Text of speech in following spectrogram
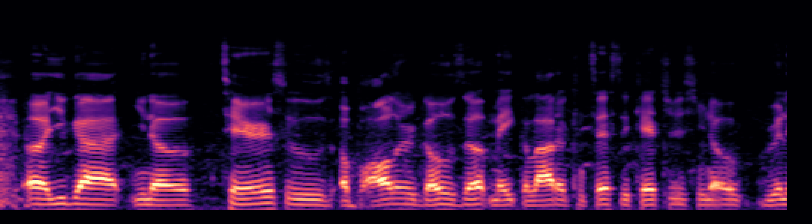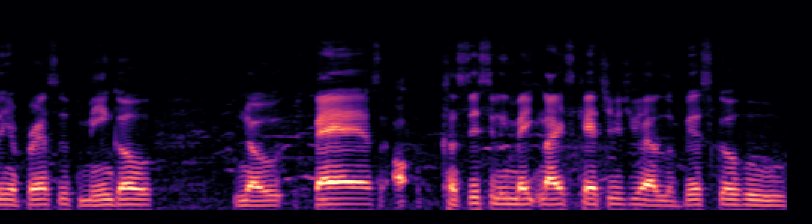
uh, you got, you know, Terrace, who's a baller, goes up, make a lot of contested catches, you know, really impressive. Mingo, you know, fast, uh, consistently make nice catches. You have Laviska, who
